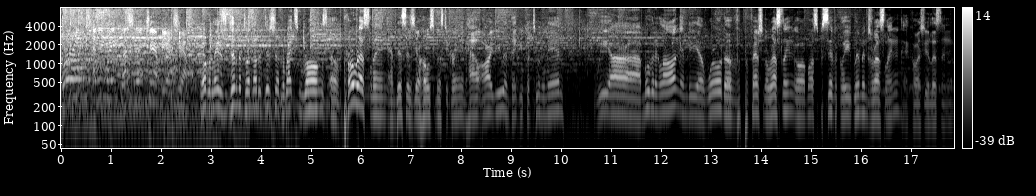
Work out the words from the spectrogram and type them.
World Heavyweight Wrestling Championship. Welcome, ladies and gentlemen, to another edition of the Rights and Wrongs of Pro Wrestling. And this is your host, Mr. Green. How are you? And thank you for tuning in. We are uh, moving along in the uh, world of professional wrestling, or more specifically, women's wrestling. Of course, you're listening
